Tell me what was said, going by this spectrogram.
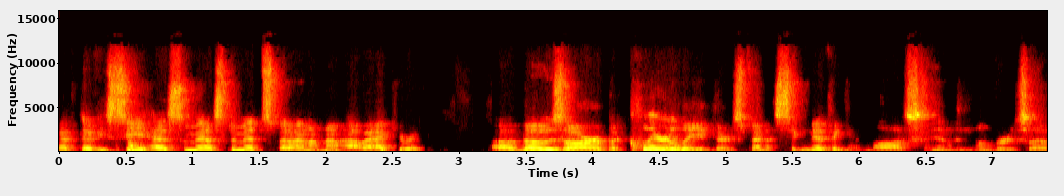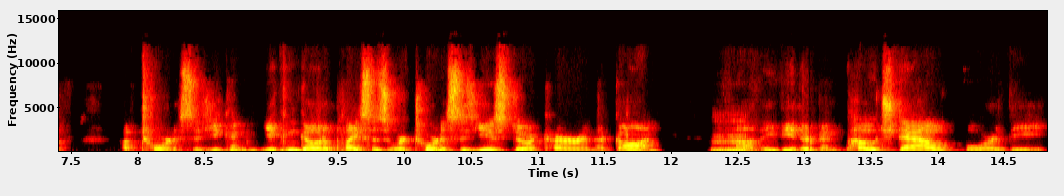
FWC has some estimates, but I don't know how accurate uh, those are. But clearly, there's been a significant loss in the numbers of of tortoises. You can you can go to places where tortoises used to occur, and they're gone. Mm-hmm. Uh, they've either been poached out or the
